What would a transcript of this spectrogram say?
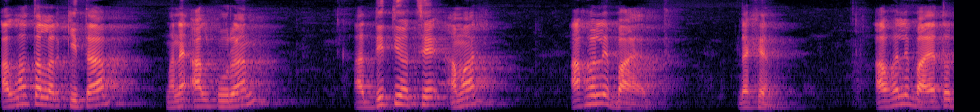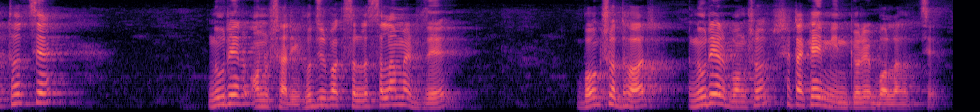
আল্লাহ তাল্লার কিতাব মানে আল কুরআন আর দ্বিতীয় হচ্ছে আমার আহলে বায়াত। দেখেন, আহলে বায়াত অর্থ হচ্ছে নূরের অনুসারী। হুজুরবাক সাল্লাহ সাল্লামের যে বংশধর, নূরের বংশ সেটাকেই মিন করে বলা হচ্ছে।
